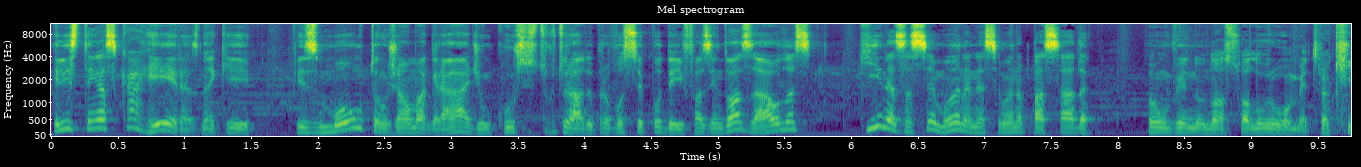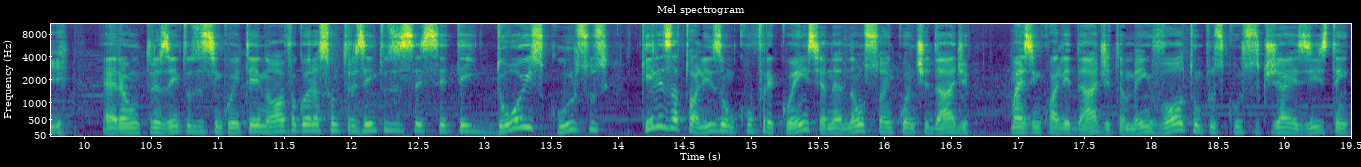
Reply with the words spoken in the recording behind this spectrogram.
eles têm as carreiras, né, que eles montam já uma grade, um curso estruturado para você poder ir fazendo as aulas. Que nessa semana, né, semana passada, Vamos ver no nosso alurômetro aqui. Eram 359, agora são 362 cursos que eles atualizam com frequência, né? não só em quantidade, mas em qualidade também. Voltam para os cursos que já existem,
